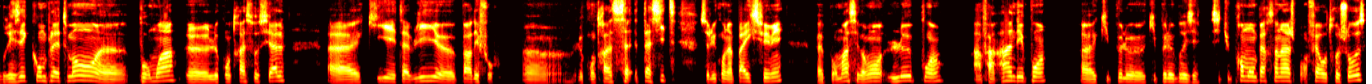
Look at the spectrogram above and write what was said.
briser complètement, euh, pour moi, euh, le contrat social euh, qui est établi par défaut. Le contrat tacite, celui qu'on n'a pas exprimé, pour moi, c'est vraiment le point, enfin un des points qui peut le briser. Si tu prends mon personnage pour en faire autre chose,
